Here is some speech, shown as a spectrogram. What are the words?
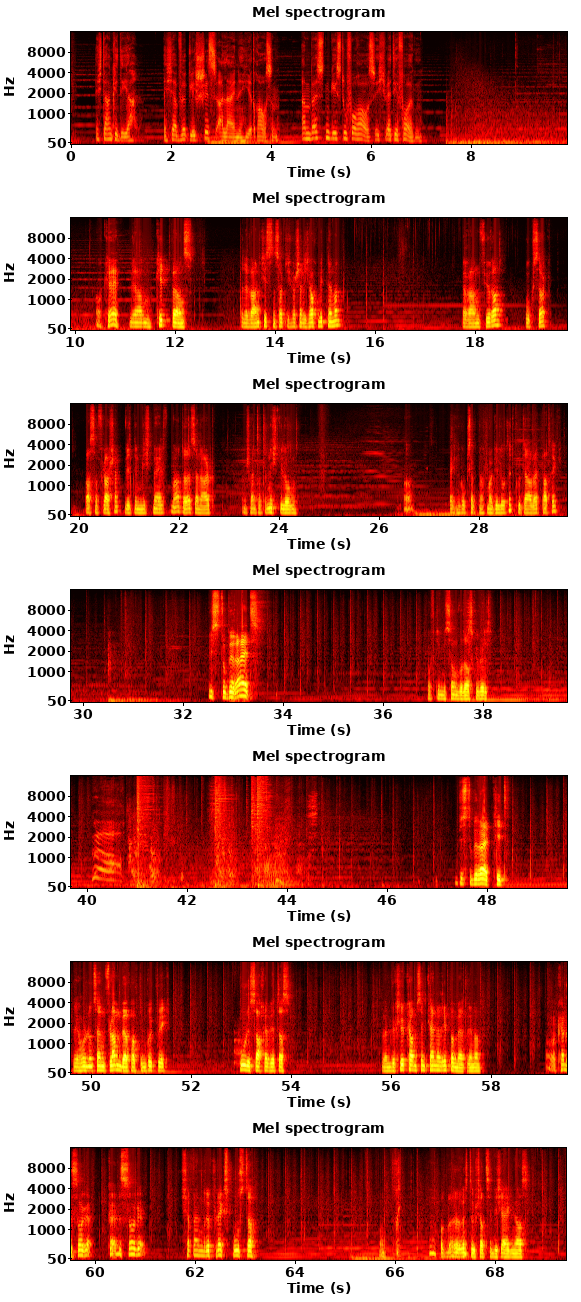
Ich danke dir. Ich habe wirklich Schiss alleine hier draußen. Am besten gehst du voraus, ich werde dir folgen. Okay, wir haben Kit bei uns. Seine Warenkisten sollte ich wahrscheinlich auch mitnehmen. Veranenführer, Rucksack, Wasserflasche, wird ihm nicht mehr helfen. Ah, da ist ein Alp. Anscheinend hat er nicht gelogen. Oh. Gleich den Rucksack nochmal gelootet. Gute Arbeit, Patrick. Bist du bereit? Ich hoffe, die Mission wurde ausgewählt. Bist du bereit, Kit? Wir holen uns einen Flammenwerfer auf dem Rückweg. Coole Sache wird das. Wenn wir Glück haben, sind keine Ripper mehr drinnen. Aber keine Sorge, keine Sorge. Ich habe einen Reflexbooster. Und, und meine Rüstung schaut ziemlich eigen aus.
